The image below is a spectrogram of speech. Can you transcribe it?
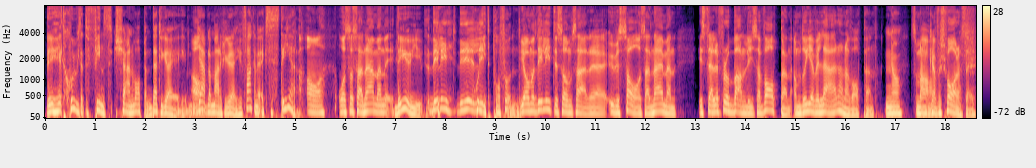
det är helt sjukt att det finns kärnvapen. Det tycker jag är en Ja. jävla märklig grej. Hur fan kan det existera? Ja, och så såhär, nej men Det är ju det är, li, det är lite skitpåfund. Ja, men det är lite som så här, eh, USA och så här, nej men istället för att bannlysa vapen, om då ger vi lärarna vapen Ja. så man Ja. kan försvara sig.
